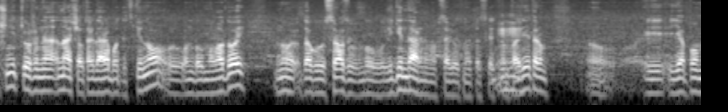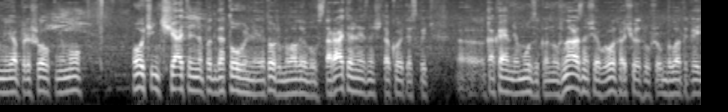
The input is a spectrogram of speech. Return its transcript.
Шнитке уже на- начал тогда работать в кино, он был молодой, но такой сразу был легендарным абсолютно, так сказать, композитором. Э, И я помню, я пришел к нему очень тщательно подготовленный, я тоже молодой был, старательный, значит, такой, так сказать, какая мне музыка нужна, значит, я вот хочу, чтобы была такая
